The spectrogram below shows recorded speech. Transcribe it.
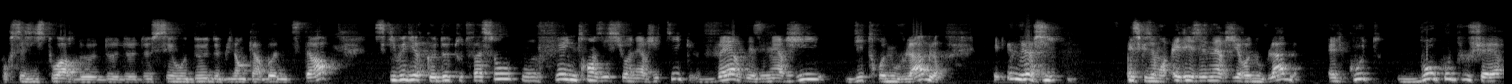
pour ces histoires de, de, de, de, CO2, de bilan carbone, etc. Ce qui veut dire que de toute façon, on fait une transition énergétique vers des énergies dites renouvelables. Et excusez-moi, et les énergies renouvelables, elles coûtent beaucoup plus cher,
